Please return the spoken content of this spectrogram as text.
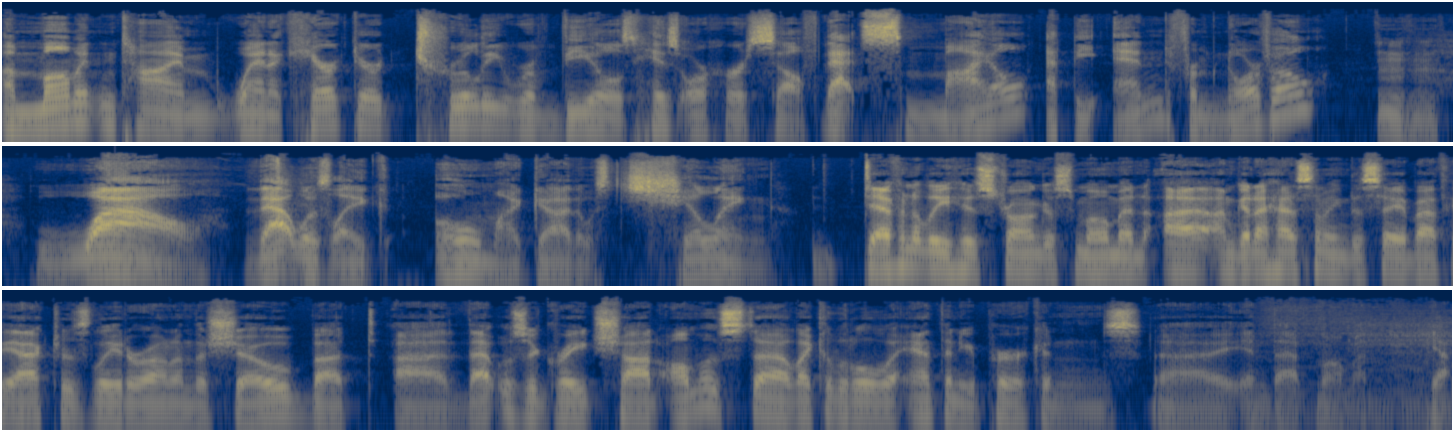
a moment in time when a character truly reveals his or herself. That smile at the end from Norvo. Wow, that was like, oh my god, that was chilling. Definitely his strongest moment. I, I'm going to have something to say about the actors later on in the show, but uh, that was a great shot, almost uh, like a little Anthony Perkins uh, in that moment. Yeah.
